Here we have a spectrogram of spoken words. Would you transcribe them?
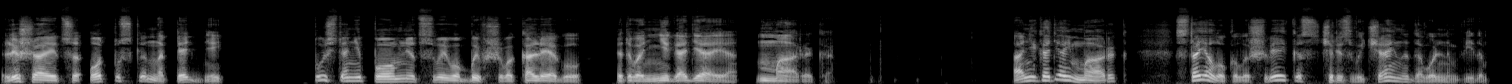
лишается отпуска на пять дней. Пусть они помнят своего бывшего коллегу, этого негодяя Марека. А негодяй Марек стоял около швейка с чрезвычайно довольным видом.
